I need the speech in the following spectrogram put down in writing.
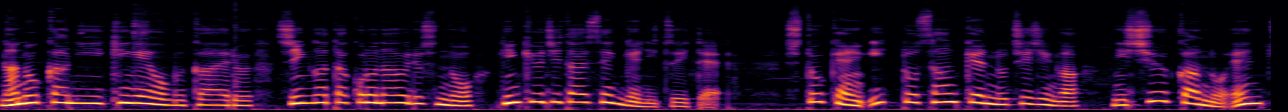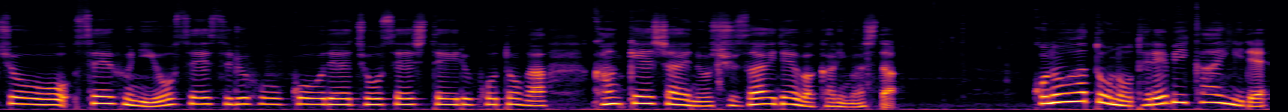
7日に期限を迎える新型コロナウイルスの緊急事態宣言について首都圏1都3県の知事が2週間の延長を政府に要請する方向で調整していることが関係者への取材で分かりました。この後のテレビ会議で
